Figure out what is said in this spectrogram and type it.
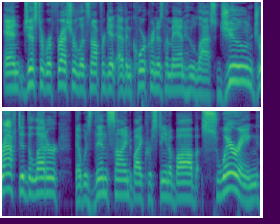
And just a refresher, let's not forget Evan Corcoran is the man who last June drafted the letter that was then signed by Christina Bobb swearing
